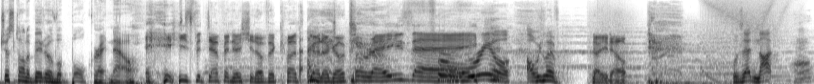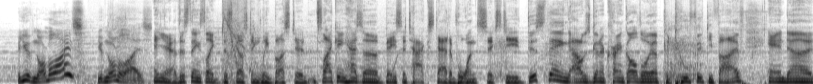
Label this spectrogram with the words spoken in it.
just on a bit of a bulk right now? He's the definition of the cut's gonna go crazy. For real. Oh, we live. No, you don't. Was that not? You have normalize? You have normalize. And yeah, this thing's like disgustingly busted. Slaking has a base attack stat of 160. This thing I was gonna crank all the way up to 255, and uh,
